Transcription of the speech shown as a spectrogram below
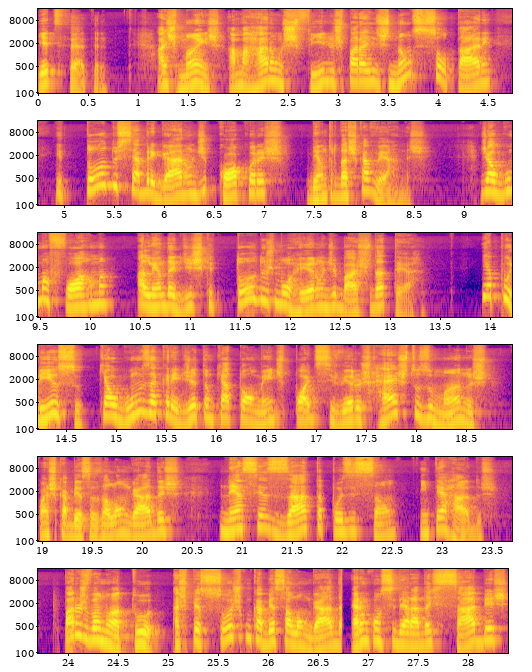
e etc. As mães amarraram os filhos para eles não se soltarem e todos se abrigaram de cócoras dentro das cavernas. De alguma forma, a lenda diz que todos morreram debaixo da terra. E é por isso que alguns acreditam que atualmente pode-se ver os restos humanos com as cabeças alongadas nessa exata posição enterrados. Para os Vanuatu, as pessoas com cabeça alongada eram consideradas sábias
